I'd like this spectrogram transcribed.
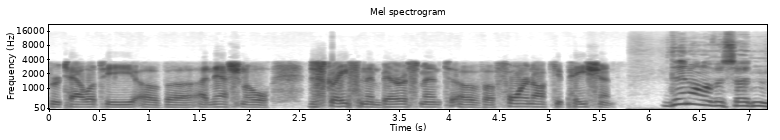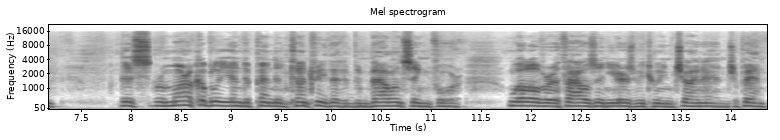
brutality, of uh, a national disgrace and embarrassment, of a foreign occupation. Then all of a sudden, this remarkably independent country that had been balancing for well over a thousand years between China and Japan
